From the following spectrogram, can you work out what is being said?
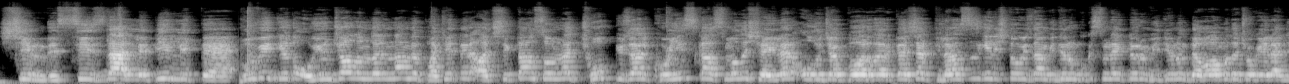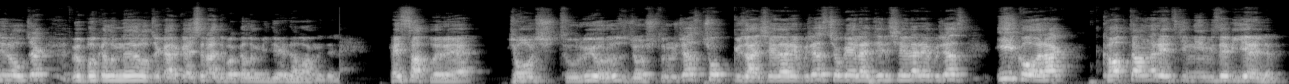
şimdi sizlerle birlikte bu videoda oyuncu alımlarından ve paketleri açtıktan sonra çok güzel coins kasmalı şeyler olacak bu arada arkadaşlar. Plansız gelişti o yüzden videonun bu kısmını ekliyorum. Videonun devamı da çok eğlenceli olacak. Ve bakalım neler olacak arkadaşlar. Hadi bakalım videoya devam edelim. Hesapları coşturuyoruz, coşturacağız. Çok güzel şeyler yapacağız. Çok eğlenceli şeyler yapacağız. İlk olarak kaptanlar etkinliğimize bir girelim.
